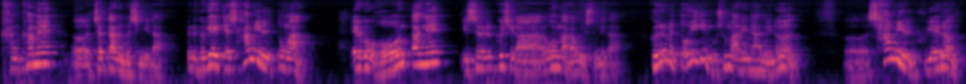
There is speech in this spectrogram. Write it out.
캄캄해졌다는 것입니다. 근데 그게 이제 3일 동안 애굽 온 땅에 있을 것이라고 말하고 있습니다. 그러면 또 이게 무슨 말이냐면은 어, 3일 후에는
